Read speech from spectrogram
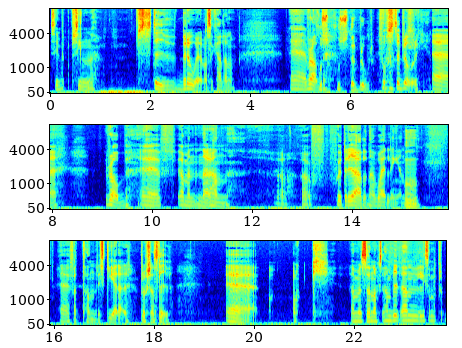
sin, sin styvbror eller vad man ska kalla honom. Eh, Rob, Fos- fosterbror. fosterbror. Eh, Rob, eh, ja men när han ja, ja, skjuter ihjäl den här wildlingen. Mm. Eh, för att han riskerar brorsans liv. Eh, och ja, men sen också, han, blir, han liksom pro-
